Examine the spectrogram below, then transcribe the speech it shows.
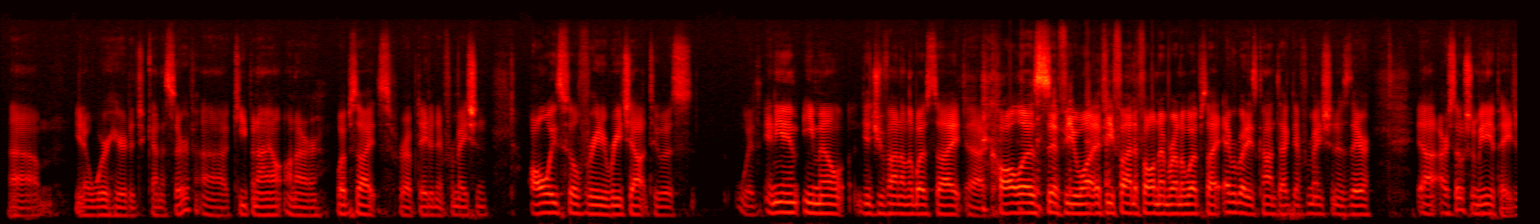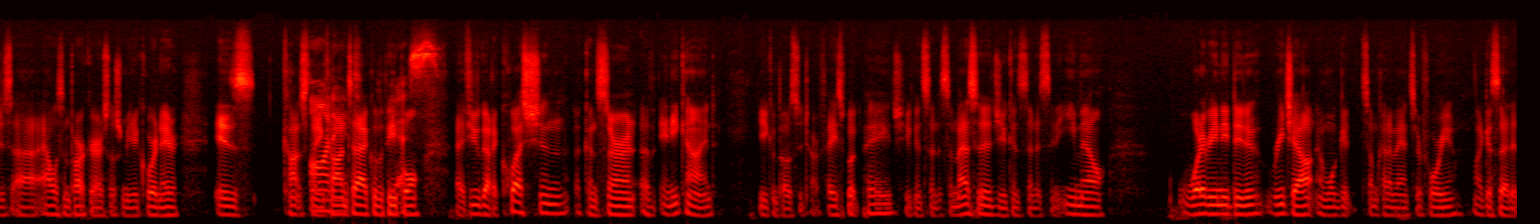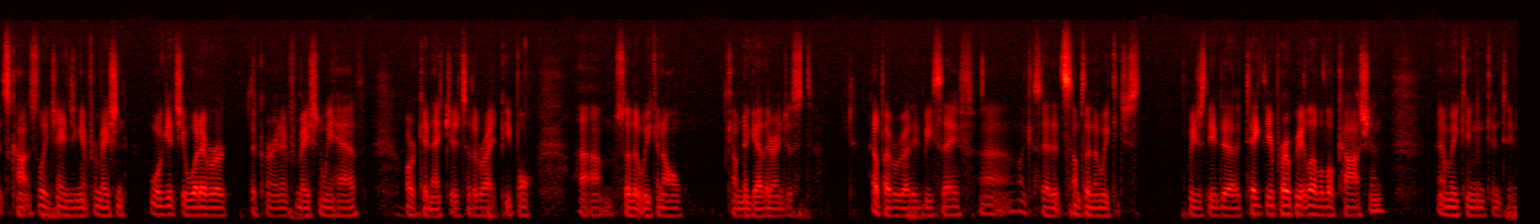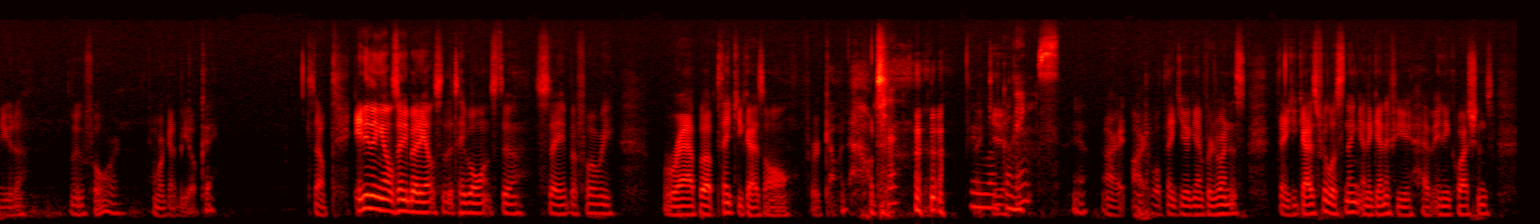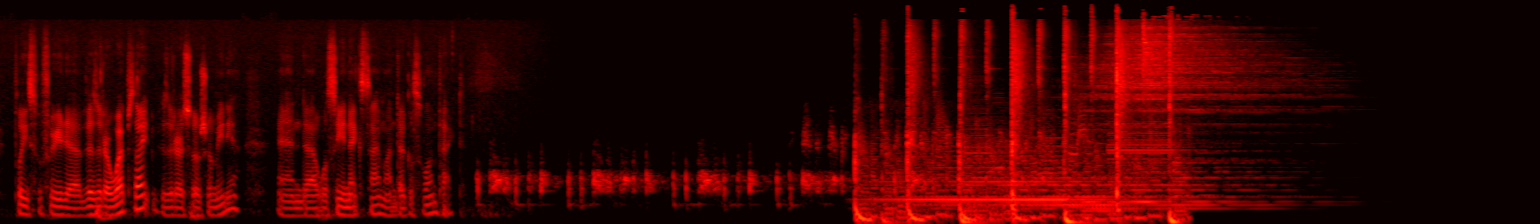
um, you know we're here to kind of serve. Uh, keep an eye out on our websites for updated information. Always feel free to reach out to us with any email that you find on the website. Uh, call us if you want if you find a phone number on the website. Everybody's contact information is there. Uh, our social media pages uh, allison parker our social media coordinator is constantly On in it. contact with the people. Yes. if you've got a question a concern of any kind you can post it to our facebook page you can send us a message you can send us an email whatever you need to do, reach out and we'll get some kind of answer for you. Like I said, it's constantly changing information. We'll get you whatever the current information we have or connect you to the right people um, so that we can all come together and just help everybody to be safe. Uh, like I said, it's something that we could just, we just need to take the appropriate level of caution and we can continue to move forward and we're going to be okay. So, anything else anybody else at the table wants to say before we wrap up? Thank you guys all for coming out. Sure. Very Thank you. welcome. Thanks. Yeah. All right. All right. Well, thank you again for joining us. Thank you guys for listening. And again, if you have any questions, please feel free to visit our website, visit our social media, and uh, we'll see you next time on Douglasville Impact.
